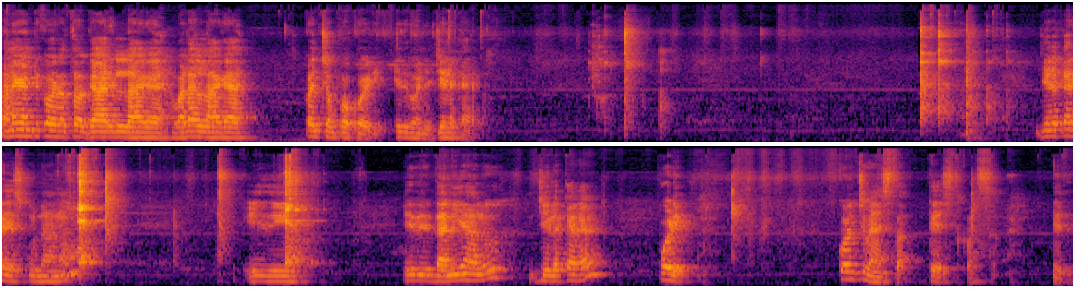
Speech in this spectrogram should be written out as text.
పనగంటి కూరతో గారెల్లాగా వడల్లాగా కొంచెం పొకోడి. ఇదిగోండి జీలకర్ర. జీలకర్ర వేసుకున్నాను. ఇది ఇది ధనియాలు జీలకర్ర పొడి. కొంచెం వేస్తా టేస్ట్ కోసం. ఇది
